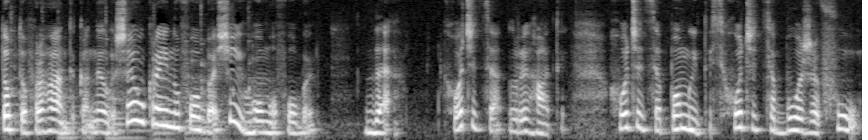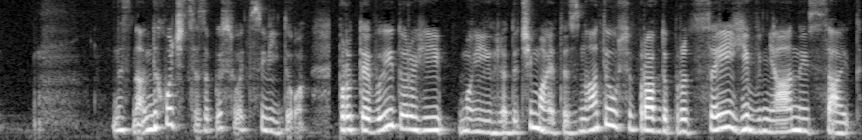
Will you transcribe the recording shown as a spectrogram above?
Тобто фрагрантика не лише українофоби, а ще й гомофоби. Де? Хочеться ригати, хочеться помитись, хочеться, Боже, фу. Не знаю, не хочеться записувати це відео. Проте ви, дорогі мої глядачі, маєте знати усю правду про цей гівняний сайт.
